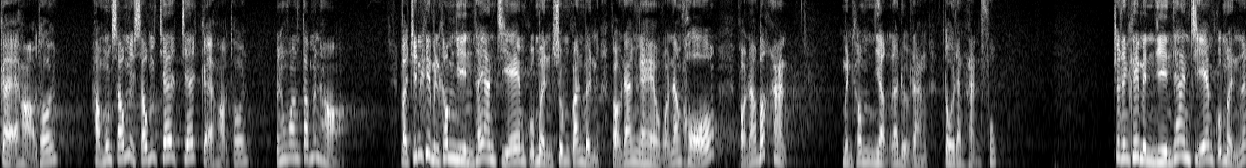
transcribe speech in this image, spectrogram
kệ họ thôi. Họ muốn sống thì sống, chết chết, kệ họ thôi. Mình không quan tâm đến họ. Và chính khi mình không nhìn thấy anh chị em của mình xung quanh mình còn đang nghèo, còn đang khổ, còn đang bất hạnh, mình không nhận ra được rằng tôi đang hạnh phúc. Cho nên khi mình nhìn thấy anh chị em của mình á,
